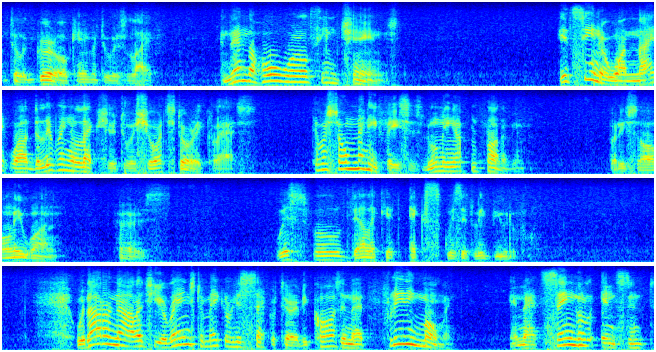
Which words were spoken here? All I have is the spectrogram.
until a girl came into his life. And then the whole world seemed changed. He'd seen her one night while delivering a lecture to a short story class. There were so many faces looming up in front of him, but he saw only one, hers. Wistful, delicate, exquisitely beautiful. Without her knowledge, he arranged to make her his secretary because in that fleeting moment, in that single instant,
